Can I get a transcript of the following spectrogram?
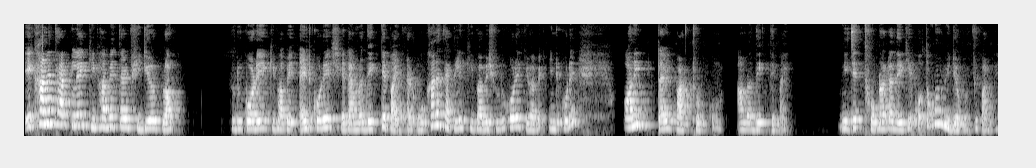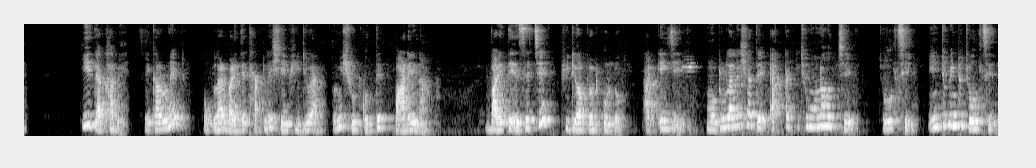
এখানে থাকলে কীভাবে তার ভিডিওর ব্লগ শুরু করে, কীভাবে এন্ড করে, সেটা আমরা দেখতে পাই। আর ওখানে থাকলে কীভাবে শুরু করে, কীভাবে এন্ড করে, অনেকটাই পার্থক্য আমরা দেখতে পাই। নিজের থোবড়াটা দেখিয়ে কতক্ষণ ভিডিও করতে পারবে? কি দেখাবে? সেই কারণে ফোকলার বাড়িতে থাকলে সেই ভিডিও একদমই শ্যুট করতে পারে না। বাড়িতে এসেছে ভিডিও আপলোড করল। আর এই যে মটুলালের সাথে একটা কিছু মনে হচ্ছে, চলছে, ইন্টু পিন্টু চলছে।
